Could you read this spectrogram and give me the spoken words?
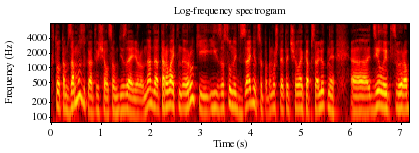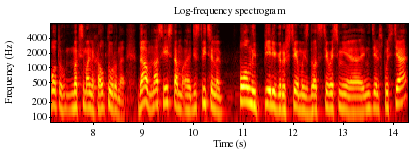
кто там за музыку отвечал саунд-дизайнеру, надо надо оторвать руки и засунуть в задницу, потому что этот человек абсолютно э, делает свою работу максимально халтурно. Да, у нас есть там действительно полный перегрыш темы из 28 э, недель спустя,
